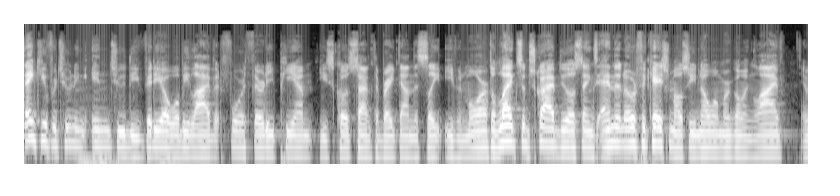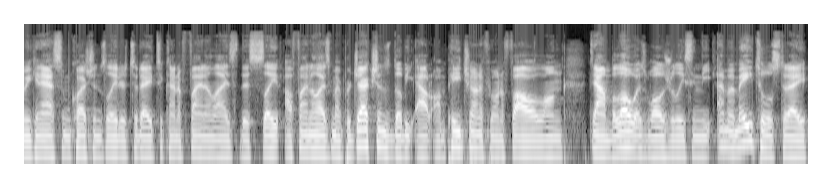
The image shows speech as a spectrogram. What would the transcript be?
Thank you for tuning into the video. We'll be live at 4:30 p.m. East Coast time to break down the slate even more. So like, subscribe, do those things, and the notification bell so you know when we're going live, and we can ask some questions later today to kind of finalize this slate. I'll finalize my projections. They'll be out on Patreon if you want to follow along down below, as well as releasing the MMA tools today.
